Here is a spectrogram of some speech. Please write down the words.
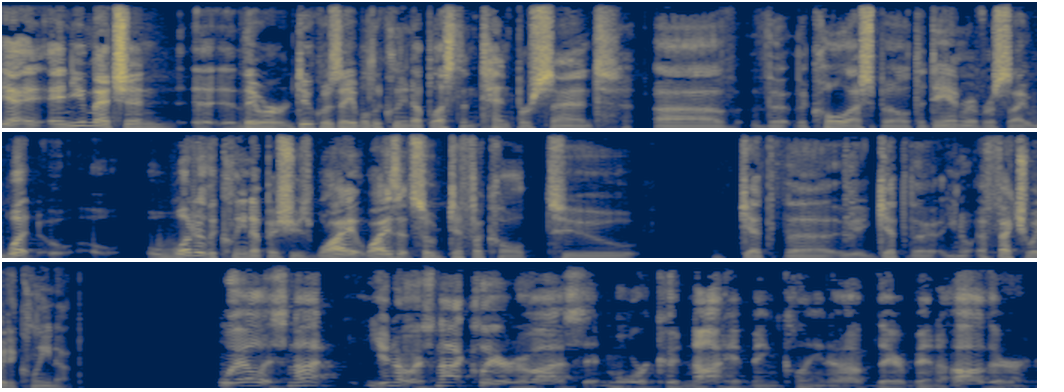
Yeah, and you mentioned uh, they were Duke was able to clean up less than ten percent of the the coal ash spill at the Dan River site. What what are the cleanup issues? Why why is it so difficult to get the get the you know effectuate a cleanup? Well, it's not you know, it's not clear to us that more could not have been cleaned up. There have been other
